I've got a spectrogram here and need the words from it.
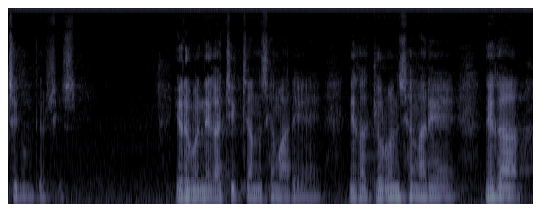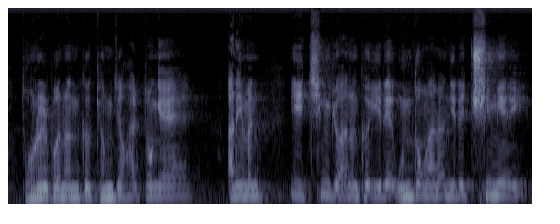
적용될 수 있습니다. 여러분 내가 직장 생활에 내가 결혼 생활에 내가 돈을 버는 그 경제 활동에 아니면 이 친교하는 그 일에 운동하는 일에 취미에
